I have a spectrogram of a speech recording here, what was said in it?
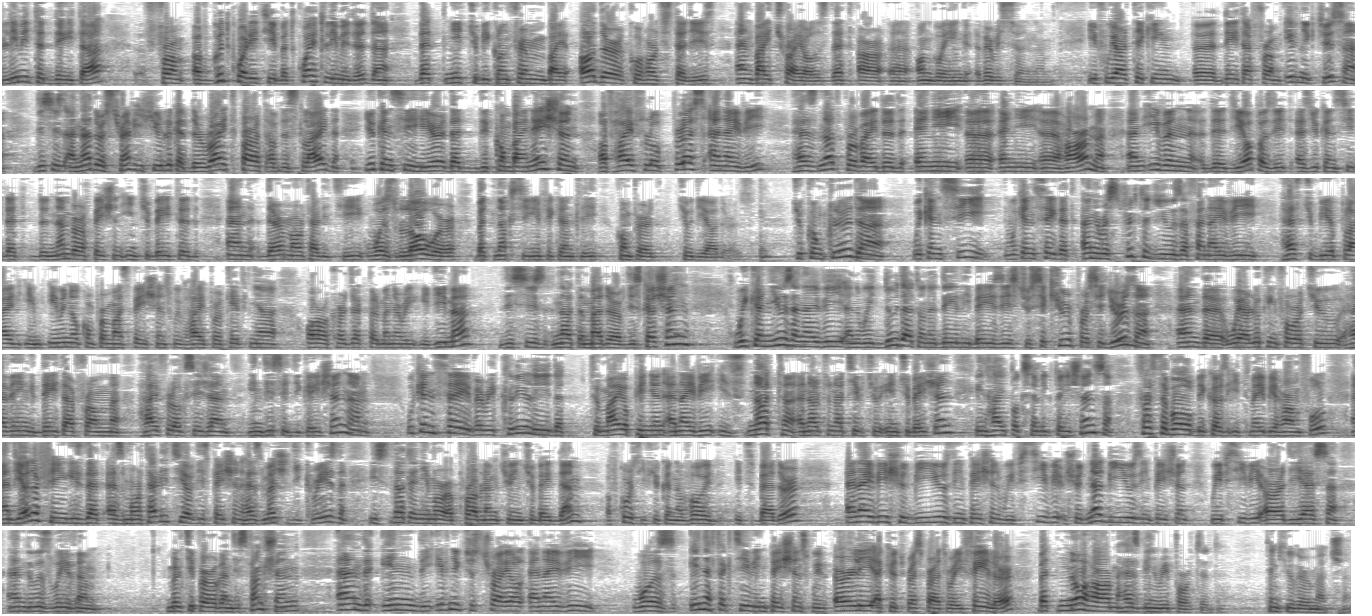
limited data from, of good quality but quite limited uh, that need to be confirmed by other cohort studies and by trials that are uh, ongoing very soon. If we are taking uh, data from Ivnictus, uh, this is another strength. If you look at the right part of the slide, you can see here that the combination of high flow plus NIV has not provided any, uh, any uh, harm, and even the, the opposite, as you can see that the number of patients intubated and their mortality was lower, but not significantly compared to the others. To conclude, uh, we can see, we can say that unrestricted use of NIV has to be applied in immunocompromised patients with hypercapnia or cardiac pulmonary edema this is not a matter of discussion. We can use NIV, and we do that on a daily basis to secure procedures, uh, and uh, we are looking forward to having data from uh, high flow oxygen in this education. Um, we can say very clearly that, to my opinion, NIV is not uh, an alternative to intubation in hypoxemic patients. First of all, because it may be harmful, and the other thing is that as mortality of this patient has much decreased, it's not anymore a problem to intubate them. Of course, if you can avoid, it's better. NIV should be used in patients with severe, should not be used in patients with severe RDS and those with um, multiple organ dysfunction. And in the Invictus trial, NIV was ineffective in patients with early acute respiratory failure, but no harm has been reported. Thank you very much.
